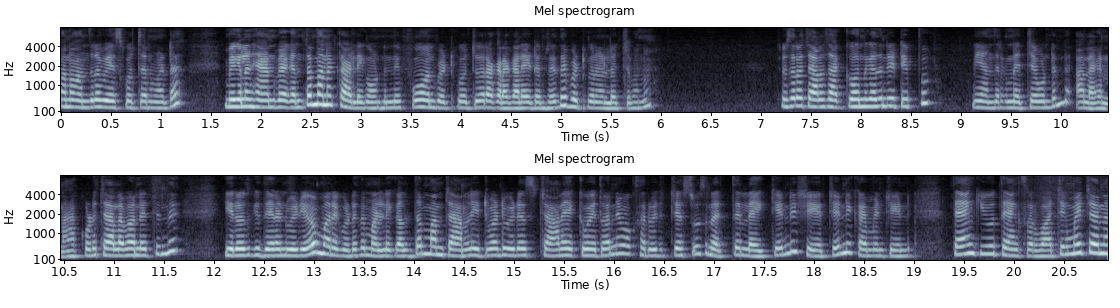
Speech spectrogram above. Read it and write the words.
మనం అందులో వేసుకోవచ్చు అనమాట మిగిలిన హ్యాండ్ బ్యాగ్ అంతా మనకు ఖాళీగా ఉంటుంది. ఫోన్ పెట్టుకోవచ్చు. రకరకాల ఐటమ్స్ అయితే పెట్టుకుని వెళ్ళొచ్చు మనం. చూసారా? చాలా చక్కగా ఉంది కదండి టిప్. మీ అందరికి నచ్చే ఉంటుంది. అలాగే నాకు కూడా చాలా బాగా నచ్చింది. ఈ రోజుకి ఇదేనండి వీడియో. మరి వీడియోతో మళ్ళీ కలుద్దాం. మన ఛానల్ ఇటువంటి వీడియోస్ చాలా ఎక్కువైతే ఒకసారి విజిట్ చేసి చూసి నచ్చితే లైక్ చేయండి షేర్ చేయండి కామెంట్ చేయండి. Thank you thanks for watching my channel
